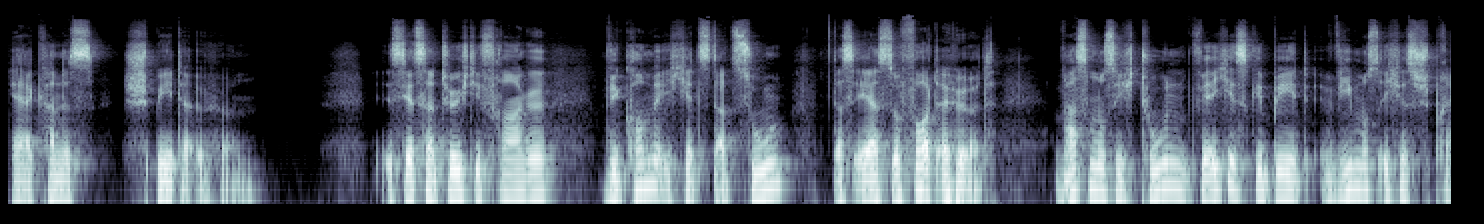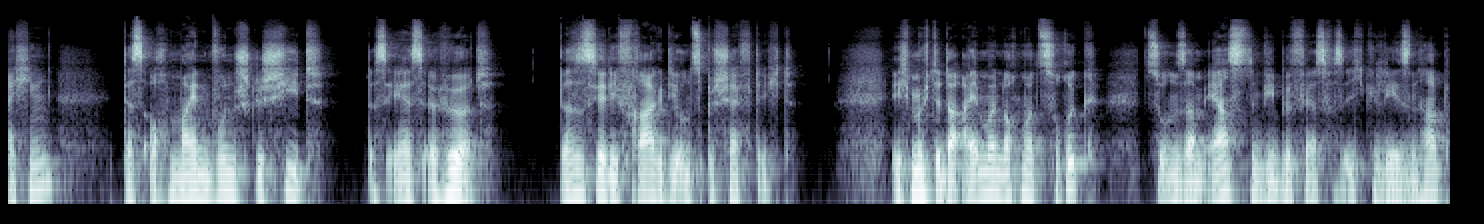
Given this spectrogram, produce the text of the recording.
er kann es später erhören. Ist jetzt natürlich die Frage, wie komme ich jetzt dazu, dass er es sofort erhört? Was muss ich tun? Welches Gebet? Wie muss ich es sprechen, dass auch mein Wunsch geschieht, dass er es erhört? Das ist ja die Frage, die uns beschäftigt. Ich möchte da einmal nochmal zurück zu unserem ersten Bibelvers, was ich gelesen habe,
